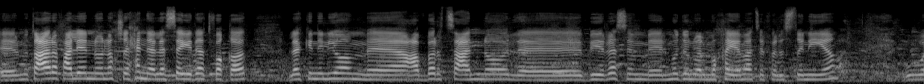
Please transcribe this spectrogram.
المتعارف عليه أنه نقش الحنة للسيدات فقط. لكن اليوم عبرت عنه برسم المدن والمخيمات الفلسطينية. و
